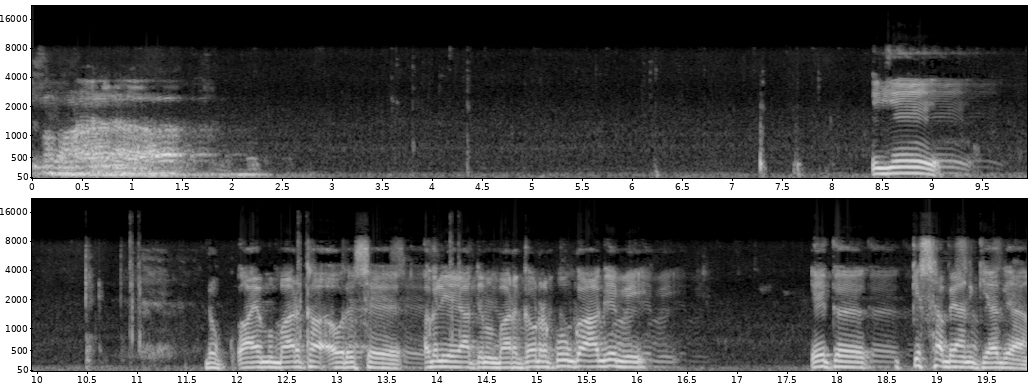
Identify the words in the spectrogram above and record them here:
سبحان الله یہ آیا مبارکہ اور اس سے اگلی آیات مبارکہ اور رقو کا آگے بھی ایک قصہ بیان کیا گیا۔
